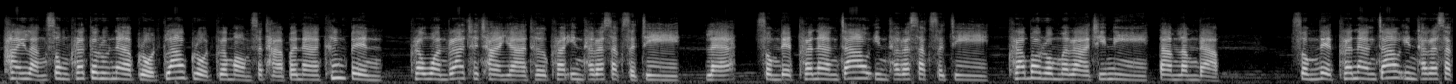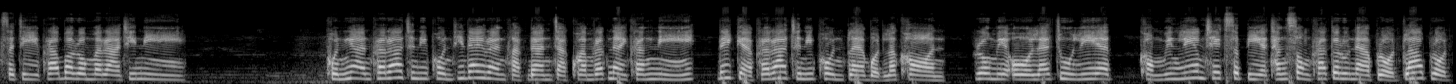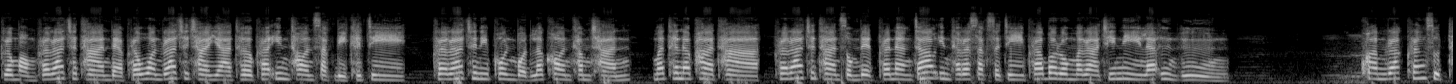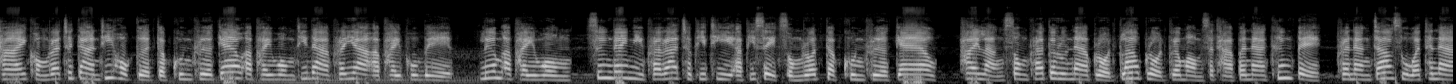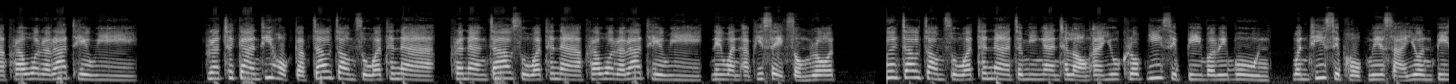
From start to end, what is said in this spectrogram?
ภายหลังทรงพระกรุณาโปรดเกล้าโปรดกระหม่อมสถาปนาขึ้นเป็น พระวรราชชายาเธอพระอินทรศักดิ์สจี และสมเด็จพระนางเจ้าอินทรศักดิ์สจี พระบรมราชินี ตามลำดับ สมเด็จพระนางเจ้าอินทรศักดิ์สจี พระบรมราชินี ผลงานพระราชนิพนธ์ที่ได้แรงผลักดันจากความรักในครั้งนี้ ได้แก่พระราชนิพนธ์แปลบทละคร โรเมโอและจูเลียต ของวินเลียมเชกสเปียร์ทั้งทรงพระกรุณาโปรดเกล้าโปรดกระหม่อมพระราชทานแด่พระวรราชชายาเธอพระอินทรศักดิขจี พระราชนิพนธ์บทละครคำชั้นมัทนภาธา พระราชทานสมเด็จพระนางเจ้าอินทรศักดิ์สจีพระบรมราชินีและอื่นๆ ความรักครั้งสุดท้ายของรัชกาลที่ 6 เกิดกับคุณเครือแก้วอภัยวงศ์ธิดาพระยาอภัยภูเบศเลื่อมอภัยวงศ์ซึ่งได้มีพระราชพิธีอภิเษกสมรสกับคุณเครือแก้ว ภายหลังทรงพระกรุณาโปรดเกล้าโปรดกระหม่อมสถาปนาขึ้นเป็นพระนางเจ้าสุวัฒนาพระวรราชเทวีรัชกาลที่ 6 กับเจ้าจอมสุวัฒนา พระนางเจ้าสุวัฒนาพระวรราชเทวี ในวันอภิเษกสมรส เมื่อเจ้าจอมสุวัฒนาจะมีงานฉลองอายุครบ 20 ปีบริบูรณ์ วันที่ 16 เมษายน ปี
